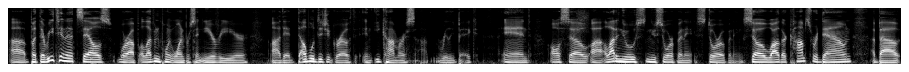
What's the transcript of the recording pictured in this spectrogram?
Uh, but their retail net sales were up 11.1% year over year. Uh, they had double digit growth in e commerce, uh, really big. And also uh, a lot of new new store opening store openings. So while their comps were down about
